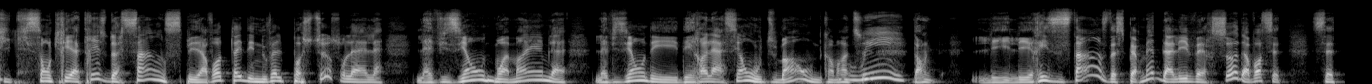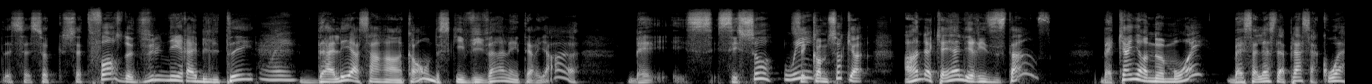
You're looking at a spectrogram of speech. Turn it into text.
Qui, qui sont créatrices de sens, puis avoir peut-être des nouvelles postures sur la, la, la vision de moi-même, la, la vision des, des relations ou du monde, comprends-tu? Oui. Donc, les, les résistances, de se permettre d'aller vers ça, d'avoir cette, cette, cette, ce- cette force de vulnérabilité, Oui. d'aller à sa rencontre de ce qui est vivant à l'intérieur, ben, c'est ça. Oui. C'est comme ça qu'en en accueillant les résistances, ben, quand il y en a moins, ben, ça laisse la place à quoi?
